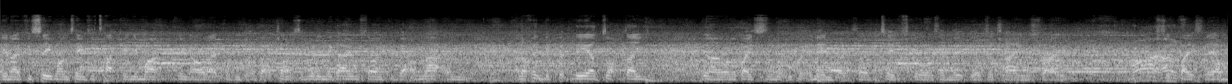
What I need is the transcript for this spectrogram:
you know, if you see one team's attacking, you might think, oh, they've probably got a better chance of winning the game, so you can bet on that. And and I think the, the odds update, you know, on the basis of what you're putting in, but so if the team scores, and the, the odds are changed. So. right, So basically, I'm,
